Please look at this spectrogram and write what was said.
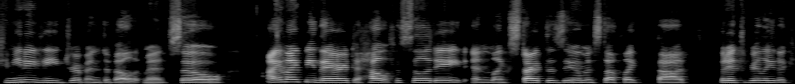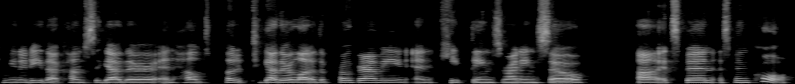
community driven development. So I might be there to help facilitate and like start the Zoom and stuff like that. But it's really the community that comes together and helps put together a lot of the programming and keep things running. So uh, it's been it's been cool.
